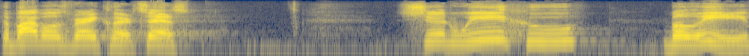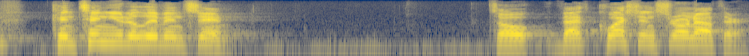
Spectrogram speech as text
the Bible is very clear. It says, Should we who believe continue to live in sin? So that question's thrown out there.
